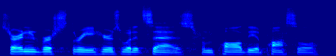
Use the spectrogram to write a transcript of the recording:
starting in verse 3, here's what it says from Paul the Apostle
